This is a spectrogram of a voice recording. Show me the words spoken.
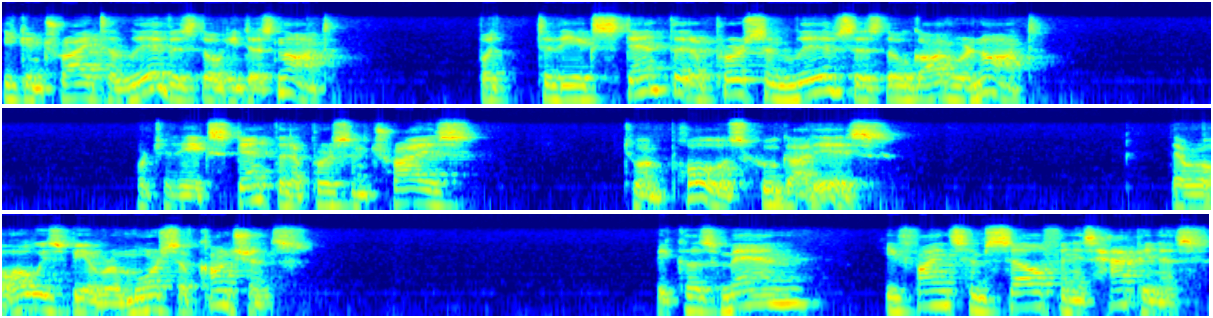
He can try to live as though he does not, but to the extent that a person lives as though God were not, or to the extent that a person tries to impose who God is, there will always be a remorse of conscience. Because man, he finds himself in his happiness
